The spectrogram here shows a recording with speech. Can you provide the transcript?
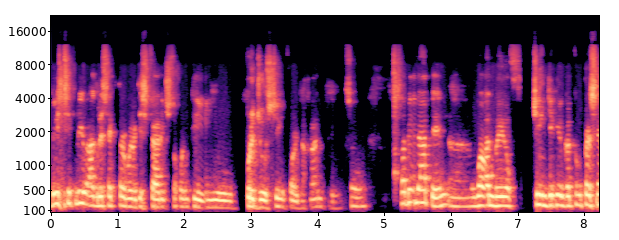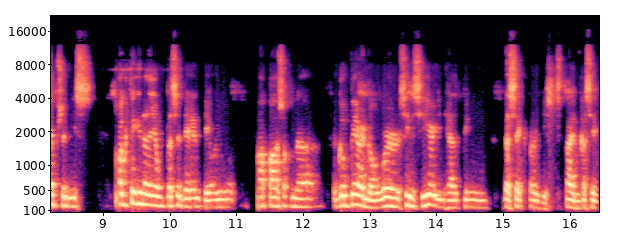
basically yung agri-sector were discouraged to continue producing for the country. So sabi natin, uh, one way of changing yung gatong perception is pagtingin na yung presidente o yung papasok na gobyerno were sincere in helping the sector this time kasi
